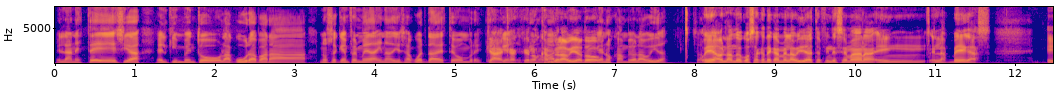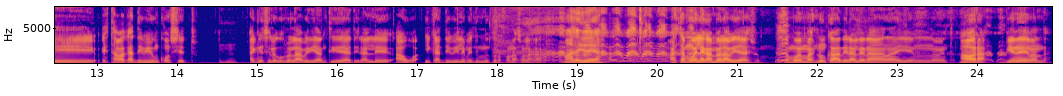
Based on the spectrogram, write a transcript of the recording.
la anestesia, el que inventó la cura para no sé qué enfermedad y nadie se acuerda de este hombre Que- que- que nos cambió la vida a todos. Que nos cambió la vida. Oye, hablando de cosas que te cambian la vida, este fin de semana en, en Las Vegas eh, estaba Cardi B un concierto. A alguien se le ocurrió la brillante idea de tirarle agua y Cardi B le metió un microfonazo en la cara. mala idea. A esta mujer le cambió la vida eso. Esta mujer más nunca va a tirarle nada a nadie en un evento. Ahora, viene demanda.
